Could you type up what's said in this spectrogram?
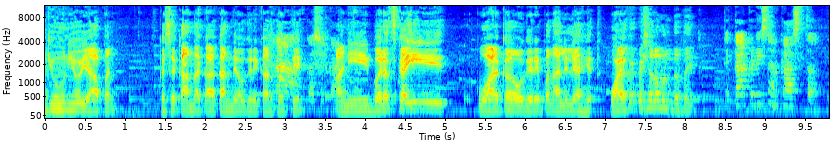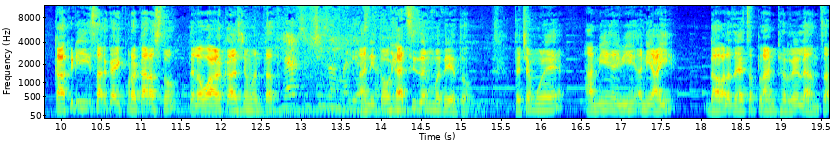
घेऊन येऊया आपण. कसं कांदा का कांदे वगैरे काढतात ते. आणि बरंच काही वाळकं वगैरे पण आलेले आहेत. वाळकं कशाला म्हणतात आई ते काकडी सारखं असतं. काकडी सारखा एक प्रकार असतो. त्याला वाळका असे म्हणतात. ह्याच सीझनमध्ये आणि. तो ह्याच सीझनमध्ये येतो. त्याच्यामुळे आम्ही मी आणि आई गावाला जायचा प्लॅन ठरलेला आहे आमचा.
